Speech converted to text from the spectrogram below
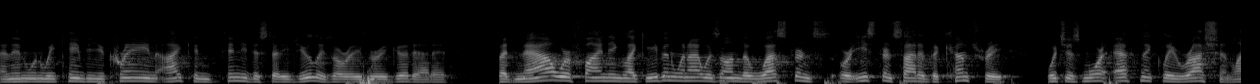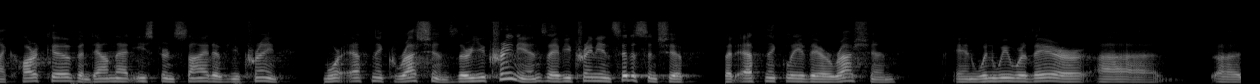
And then when we came to Ukraine, I continued to study. Julie's already very good at it. But now we're finding, like, even when I was on the western or eastern side of the country, which is more ethnically Russian, like Kharkiv and down that eastern side of Ukraine, more ethnic Russians. They're Ukrainians, they have Ukrainian citizenship, but ethnically they're Russian. And when we were there, uh, uh,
